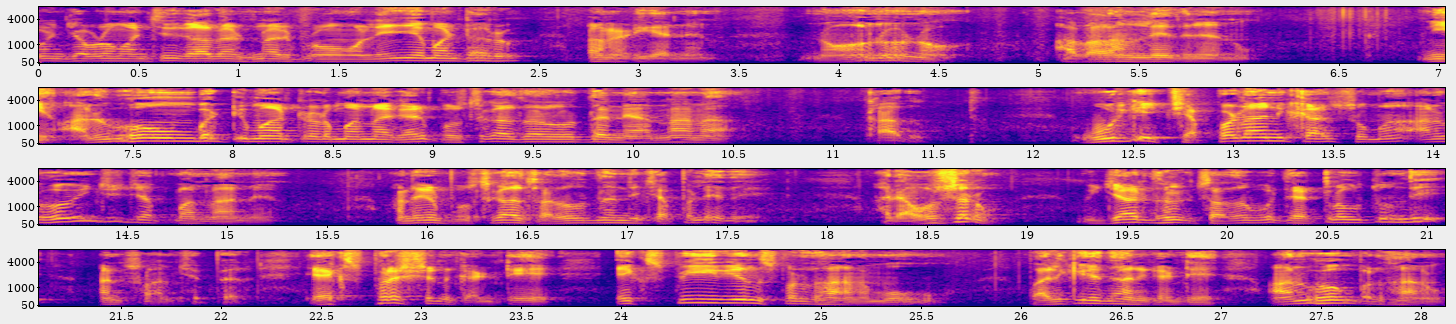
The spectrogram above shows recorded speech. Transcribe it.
గురించి చెప్పడం మంచిది కాదంటున్నారు ఇప్పుడు మమ్మల్ని ఏం చేయమంటారు? అని అడిగాను నేను. No no no. అలా అనలేదు నేను. నీ అనుభవం బట్టి మాట్లాడమన్నా కానీ పుస్తకాలు చదవద్దని అన్నానా? కాదు. ఊరికి చెప్పడానికి కాదు సుమా అనుభవించి చెప్పమన్నా నేను. అందుకని పుస్తకాలు చదవద్దని చెప్పలేదే. అది అవసరం. విద్యార్థులకు చదవకపోతే ఎట్లవుతుంది అని స్వామి చెప్పారు. ఎక్స్ప్రెషన్ కంటే ఎక్స్పీరియన్స్ ప్రధానము పలికేదానికంటే అనుభవం ప్రధానం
